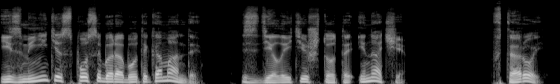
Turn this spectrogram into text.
Измените способы работы команды. Сделайте что-то иначе. Второй.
